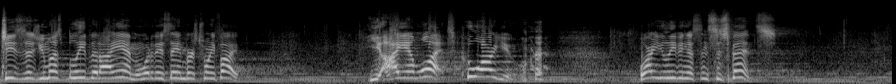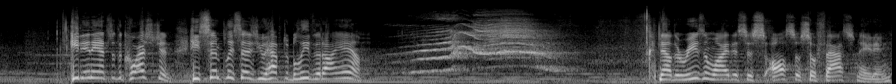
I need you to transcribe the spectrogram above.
Jesus says, You must believe that I am. And what do they say in verse 25? I am what? Who are you? Why are you leaving us in suspense? He didn't answer the question. He simply says, You have to believe that I am. Now, the reason why this is also so fascinating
